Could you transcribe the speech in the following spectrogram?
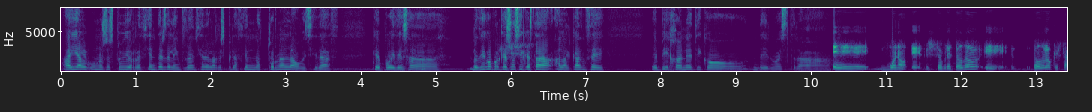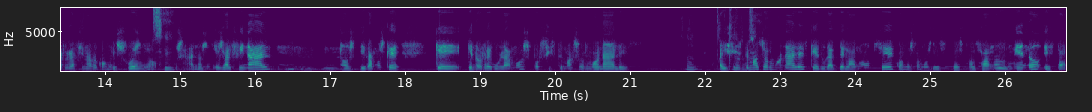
hay algunos estudios recientes de la influencia de la respiración nocturna en la obesidad. que puedes... lo digo porque eso sí que está al alcance epigenético de nuestra... Eh, bueno, eh, sobre todo eh, todo lo que está relacionado con el sueño. O sea, nosotros al final nos digamos que, que, que nos regulamos por sistemas hormonales. Mm, Hay sistemas hormonales que durante la noche, cuando estamos des- descansando, durmiendo, está-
